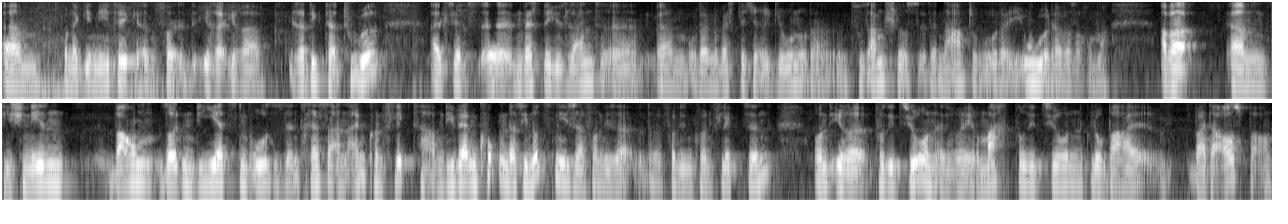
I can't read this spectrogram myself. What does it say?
ähm, von der Genetik, also von ihrer, ihrer, ihrer Diktatur, als jetzt äh, ein westliches Land äh, ähm, oder eine westliche Region oder ein Zusammenschluss der NATO oder EU oder was auch immer. Aber ähm, die Chinesen warum sollten die jetzt ein großes Interesse an einem Konflikt haben? Die werden gucken, dass sie Nutznießer von, dieser, von diesem Konflikt sind und ihre Position, also ihre Machtposition global weiter ausbauen.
